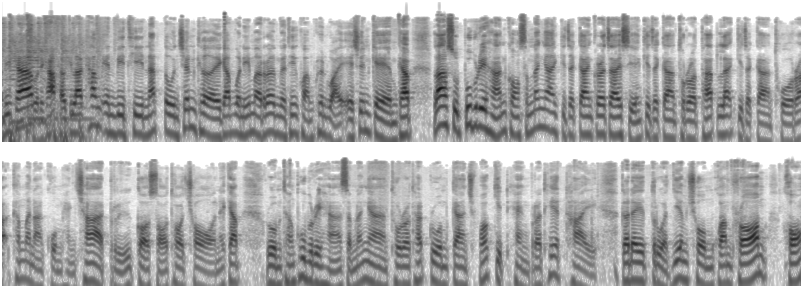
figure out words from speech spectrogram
วัสดีครับ สวัสดีครับข่าวกีฬาค่ำ NBT นัดตูนเช่นเคยครับ วันนี้มาเริ่มกันที่ความเคลื่อนไหวเอเชียนเกมครับ ล่าสุดผู้บริหารของสำนักงานกิจการกระจายเสียงกิจการโทรทัศน์ และกิจการโทรคมนาคมแห่งชาติ หรือกสทชนะครับ รวมทั้งผู้บริหารสำนักงานโทรทัศน์รวมการเฉพาะกิจแห่งประเทศไทย ก็ได้ตรวจเยี่ยมชมความพร้อมของ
